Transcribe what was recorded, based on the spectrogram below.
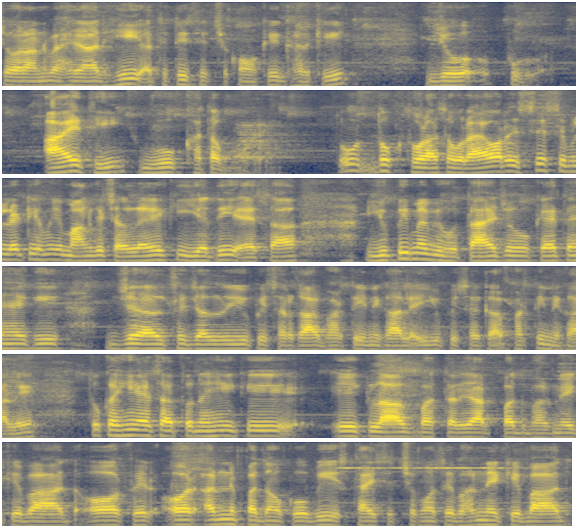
चौरानवे हज़ार ही अतिथि शिक्षकों के घर की जो आय थी, वो ख़त्म हो गई। तो दुख थोड़ा सा हो रहा है और इससे सिमिलरिटी हम ये मान के चल रहे हैं कि यदि ऐसा यूपी में भी होता है, जो कहते हैं कि जल्द से जल्द यूपी सरकार भर्ती निकाले, यूपी सरकार भर्ती निकाले तो कहीं ऐसा तो नहीं कि एक लाख बहत्तर हज़ार पद भरने के बाद और फिर और अन्य पदों को भी स्थायी शिक्षकों से भरने के बाद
